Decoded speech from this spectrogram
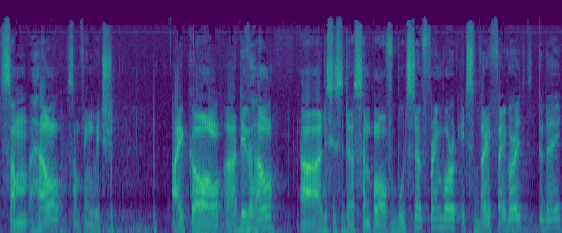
some hell, something which I call uh, div hell uh, this is the sample of Bootstrap framework. It's very favorite today.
